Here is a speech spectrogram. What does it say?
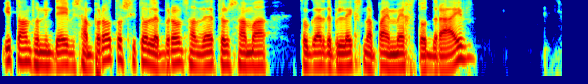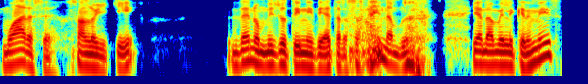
ή το Anthony Davis σαν πρώτος ή το LeBron σαν δεύτερος άμα τον guard επιλέξει να πάει μέχρι το drive. Μου άρεσε σαν λογική. Δεν νομίζω ότι είναι ιδιαίτερα sustainable για να είμαι ειλικρινής.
